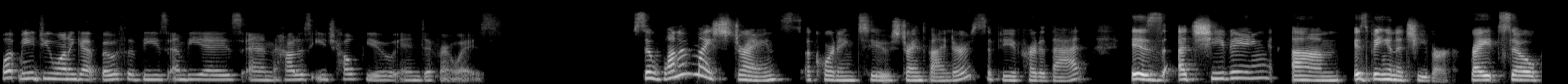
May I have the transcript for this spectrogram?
What made you want to get both of these MBAs and how does each help you in different ways? So, one of my strengths, according to Strength Finders, if you've heard of that, is achieving, um, is being an achiever, right? So,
